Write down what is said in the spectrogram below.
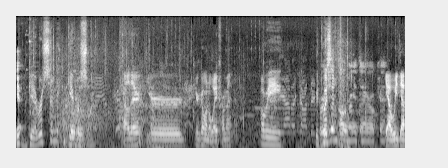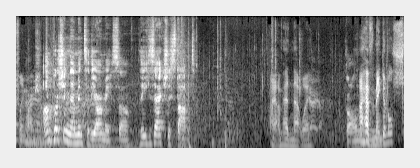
Yep. Garrison, garrison. Oh, there, you're you're going away from it. Are we? We Where is pushing? it? Oh, right there, okay. Yeah, we definitely march. I'm pushing them into the army, so he's actually stopped. I, I'm heading that way. Gone. I have megalals.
